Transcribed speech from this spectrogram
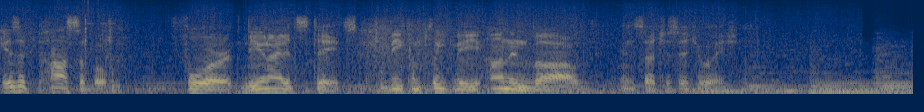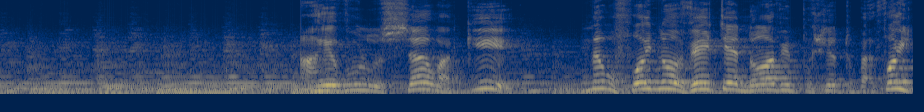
Is it possible for the United States to be completely uninvolved in such a situation? A revolução aqui não foi 99%, foi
